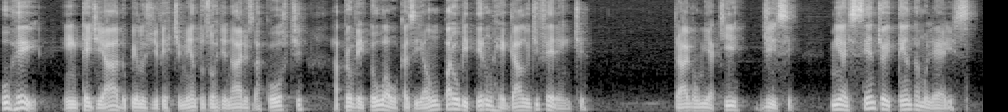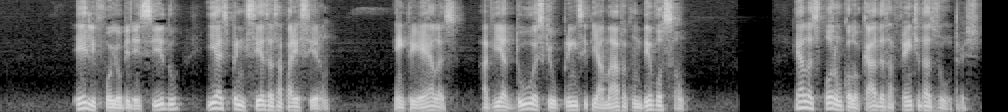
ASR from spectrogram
O rei, entediado pelos divertimentos ordinários da corte, aproveitou a ocasião para obter um regalo diferente. Tragam-me aqui, disse, minhas 180 mulheres. Ele foi obedecido e as princesas apareceram. Entre elas, havia duas que o príncipe amava com devoção. Elas foram colocadas à frente das outras.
